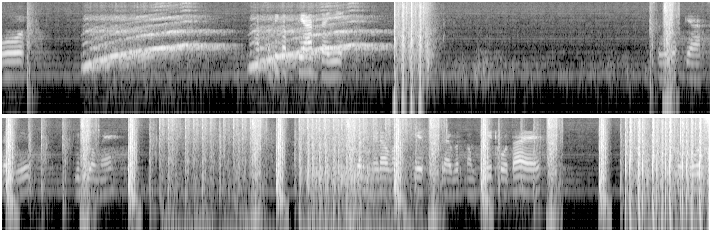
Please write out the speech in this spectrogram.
और आप सभी का प्यार चाहिए सभी का प्यार चाहिए वीडियो में अगर मेरा वन के सब्सक्राइबर कंप्लीट होता है तो और सारी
